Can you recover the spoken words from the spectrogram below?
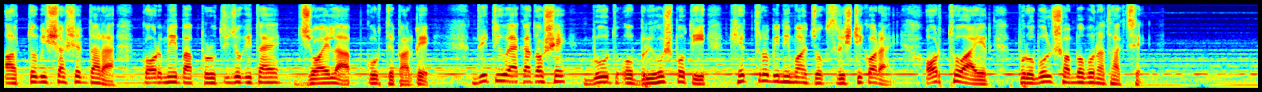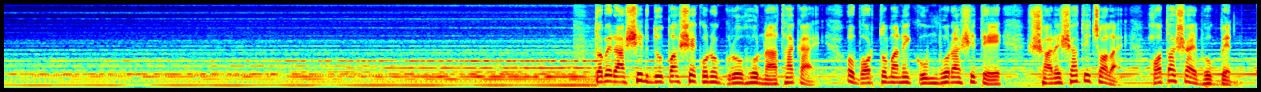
আত্মবিশ্বাসের দ্বারা কর্মে বা প্রতিযোগিতায় জয়লাভ করতে পারবে। দ্বিতীয় একাদশে বুধ ও বৃহস্পতি ক্ষেত্র বিনিময় যোগ সৃষ্টি করায় অর্থ আয়ের প্রবল সম্ভাবনা থাকছে। তবে রাশির দুপাশে কোনো গ্রহ না থাকায় ও বর্তমানে কুম্ভ রাশিতে সাড়ে সাতই চলায় হতাশায় ভুগবেন।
